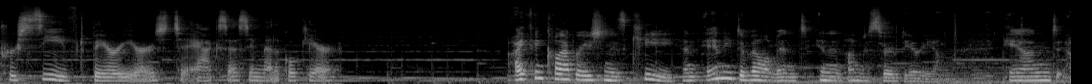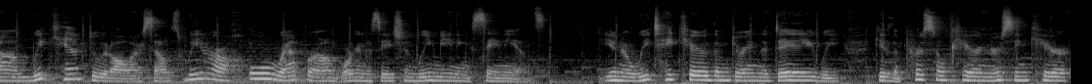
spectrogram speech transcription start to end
perceived barriers to accessing medical care. I think collaboration is key in any development in an underserved area. And um, we can't do it all ourselves. We are a whole wraparound organization, we meaning St. Ann's. You know, we take care of them during the day, we give them personal care, nursing care,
